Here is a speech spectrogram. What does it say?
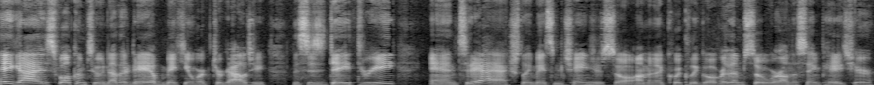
Hey guys, welcome to another day of Making It Work Dragalge. This is day three, and today I actually made some changes, so I'm going to quickly go over them so we're on the same page here.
